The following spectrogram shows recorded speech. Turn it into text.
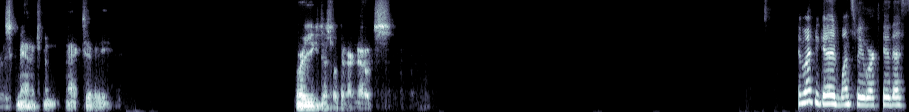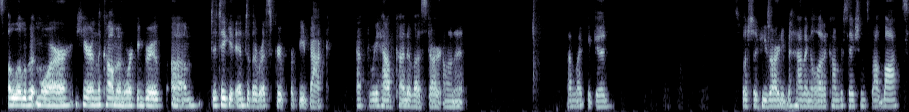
risk management activity. Or you can just look at our notes. It might be good, once we work through this a little bit more here in the common working group, um, to take it into the risk group for feedback after we have kind of a start on it. That might be good. Especially if you've already been having a lot of conversations about bots.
